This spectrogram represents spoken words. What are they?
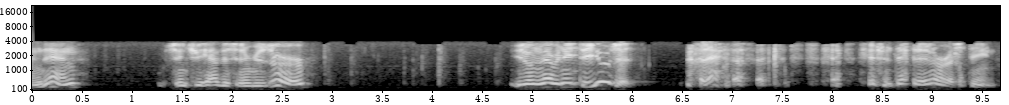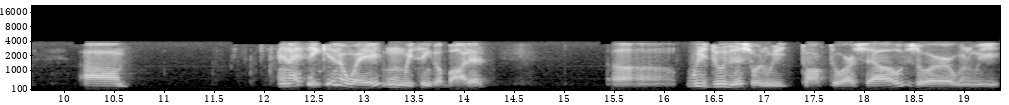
And then, since you have this in reserve, you don't never need to use it. Isn't that interesting? Um, and I think in a way, when we think about it, uh, we do this when we talk to ourselves or when we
